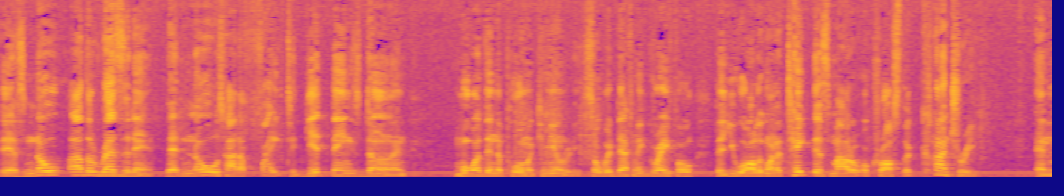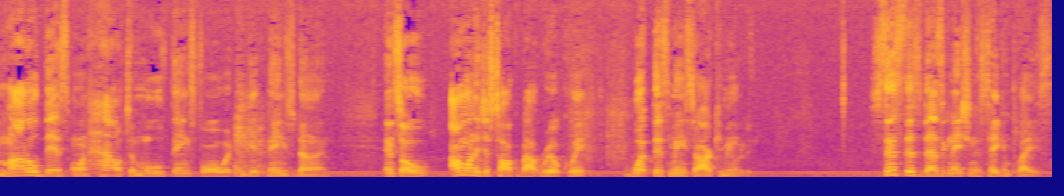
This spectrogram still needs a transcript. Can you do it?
there's no other resident that knows how to fight to get things done more than the Pullman community. So we're definitely grateful that you all are going to take this model across the country and model this on how to move things forward and get things done. And so I want to just talk about real quick what this means to our community. Since this designation has taken place,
